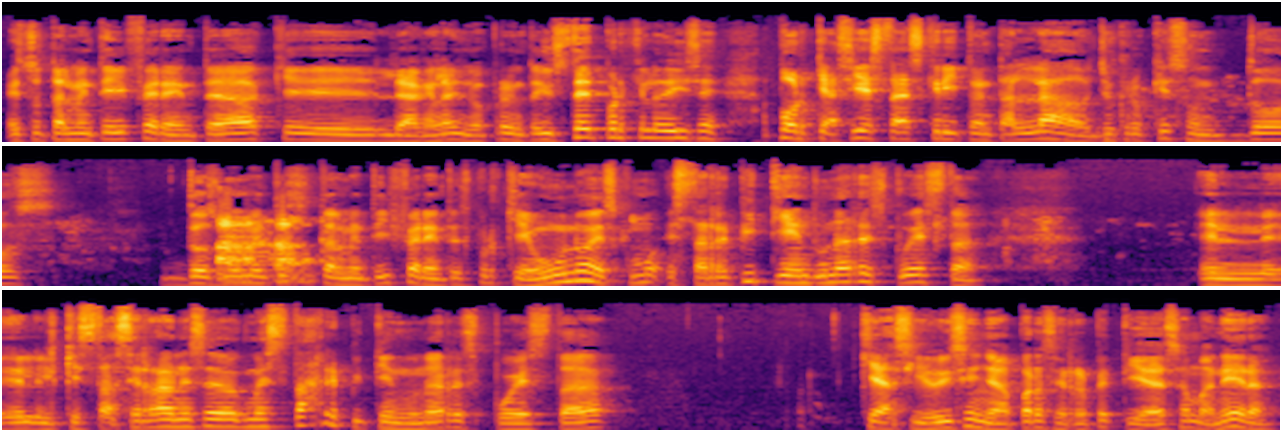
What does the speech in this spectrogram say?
es totalmente diferente a que le hagan la misma pregunta. ¿Y usted por qué lo dice? Porque así está escrito en tal lado. Yo creo que son dos, dos momentos totalmente diferentes porque uno es como está repitiendo una respuesta. El, el, que está cerrado en ese dogma está repitiendo una respuesta que ha sido diseñada para ser repetida de esa manera.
